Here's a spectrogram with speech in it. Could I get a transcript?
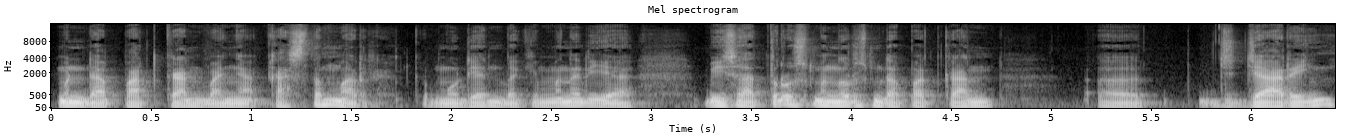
mendapatkan banyak customer? Kemudian bagaimana dia bisa terus-menerus mendapatkan uh, jejaring,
